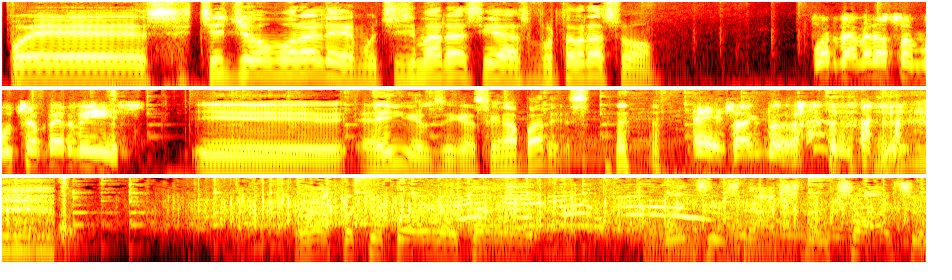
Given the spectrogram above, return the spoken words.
Pues Chicho Morales, muchísimas gracias, fuerte abrazo. Fuerte abrazo, mucho perdis. Y Eagles, sigue sin apares. Exacto. Rafa Cabrera Bale wins his national title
